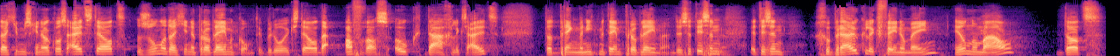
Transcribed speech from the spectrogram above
dat je misschien ook wel eens uitstelt zonder dat je in de problemen komt. Ik bedoel, ik stel de afwas ook dagelijks uit. Dat brengt me niet meteen problemen. Dus het is een, het is een gebruikelijk fenomeen, heel normaal, dat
